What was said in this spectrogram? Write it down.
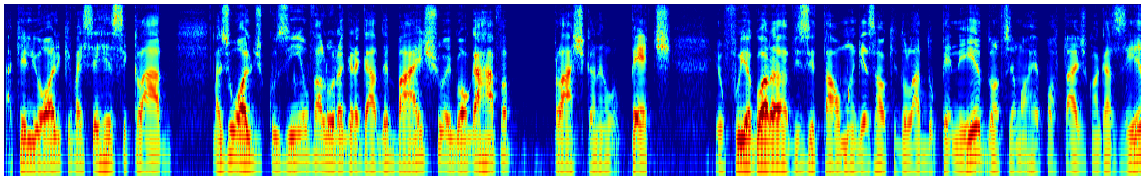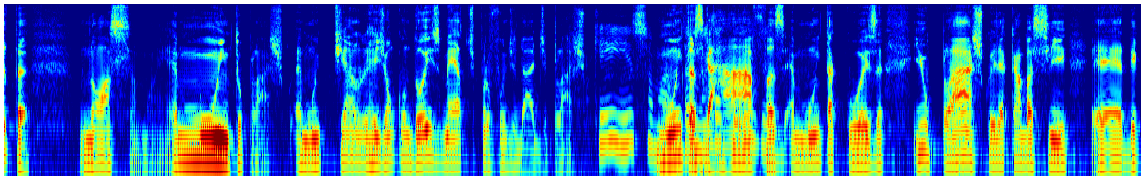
aquele óleo que vai ser reciclado. Mas o óleo de cozinha, o valor agregado é baixo, é igual garrafa plástica, né? O PET. Eu fui agora visitar o manguezal aqui do lado do Penedo, nós fizemos uma reportagem com a Gazeta. Nossa, mãe, é muito plástico. É muito, tinha região com dois metros de profundidade de plástico. Que isso, Marco, Muitas é garrafas, é muita coisa. E o plástico, ele acaba se, é, de-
